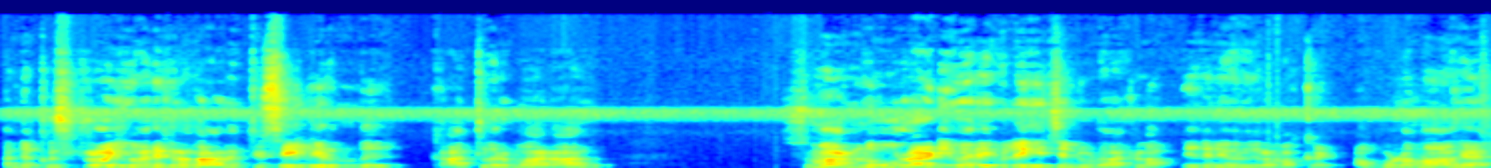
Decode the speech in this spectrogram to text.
அந்த குஷ்ரோகி வருகிறதான திசையிலிருந்து காற்று வருமானால் சுமார் நூறு அடி வரை விலகி சென்று விடுவார்களாம் எதிரே வருகிற மக்கள். அவ்வளமாக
